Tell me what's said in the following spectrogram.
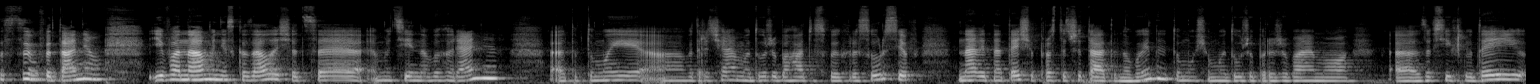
з цим питанням, і вона мені сказала, що це емоційне вигоряння. Е, тобто ми витрачаємо дуже багато своїх ресурсів навіть на те, щоб просто читати новини, тому що ми дуже переживаємо Е, за всіх людей е,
